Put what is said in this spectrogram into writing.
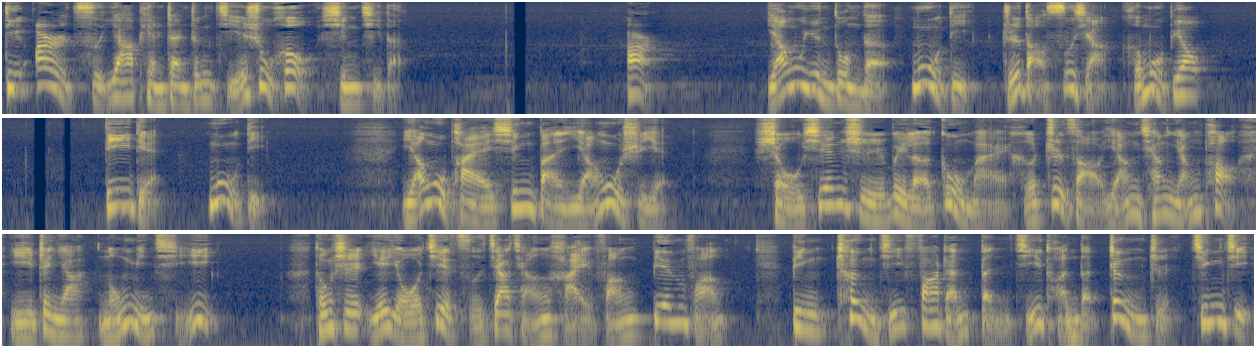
第二次鸦片战争结束后兴起的。二、洋务运动的目的、指导思想和目标。第一点，目的。洋务派兴办洋务事业，首先是为了购买和制造洋枪洋炮，以镇压农民起义，同时也有借此加强海防边防，并趁机发展本集团的政治、经济、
